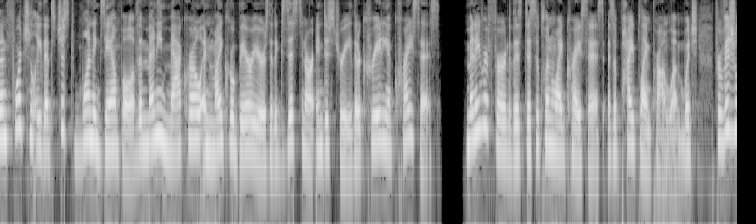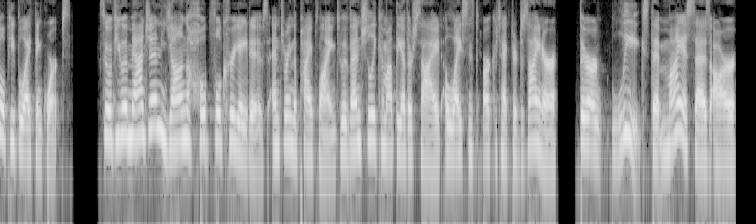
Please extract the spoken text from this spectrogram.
unfortunately, that's just one example of the many macro and micro barriers that exist in our industry that are creating a crisis. Many refer to this discipline wide crisis as a pipeline problem, which for visual people I think works. So, if you imagine young, hopeful creatives entering the pipeline to eventually come out the other side, a licensed architect or designer, there are leaks that Maya says are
